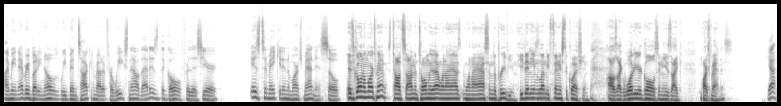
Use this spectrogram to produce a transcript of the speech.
I mean, everybody knows we've been talking about it for weeks now. That is the goal for this year, is to make it into March Madness. So It's going to March Madness. Todd Simon told me that when I asked when I asked him the preview. He didn't even let me finish the question. I was like, "What are your goals?" And he's like, "March Madness." yeah,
